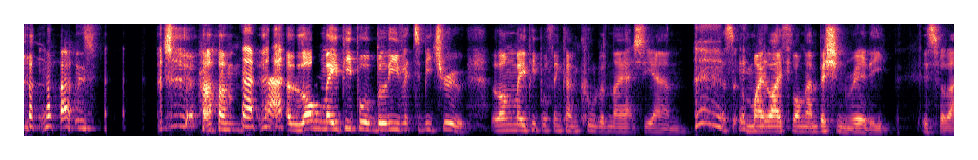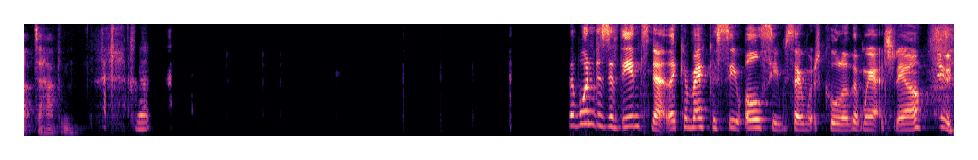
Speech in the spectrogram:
um, long may people believe it to be true. Long may people think I'm cooler than I actually am. That's my lifelong ambition, really, is for that to happen. The wonders of the internet, they can make us seem all seem so much cooler than we actually are. Dude,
